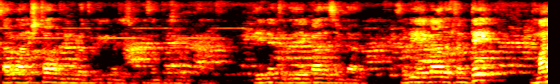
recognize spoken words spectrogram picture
సర్వ అనిష్టాలన్నీ కూడా తొలగి మంచి సుఖ సంతోషం దీన్నే తొలి ఏకాదశి అంటారు. తొలి ఏకాదశి అంటే మన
